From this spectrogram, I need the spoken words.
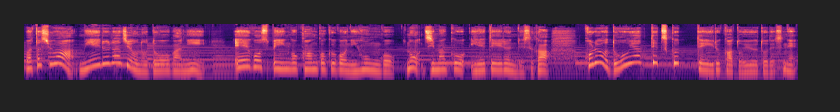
私は見えるラジオの動画に英語スペイン語韓国語日本語の字幕を入れているんですがこれをどうやって作っているかというとですね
